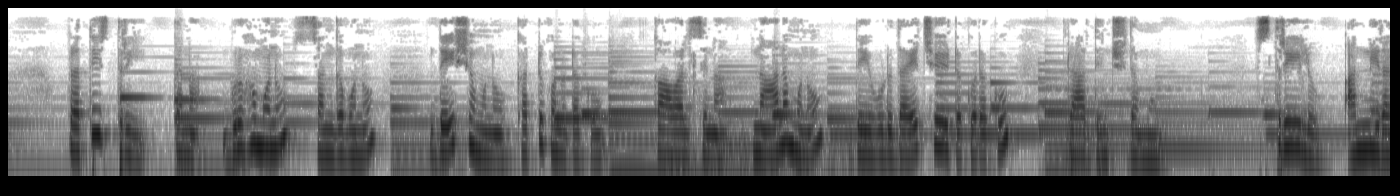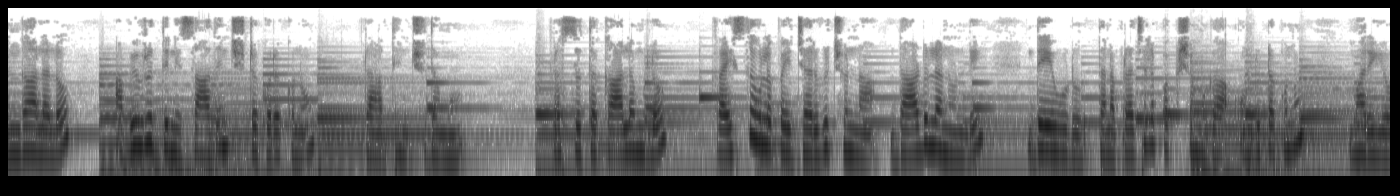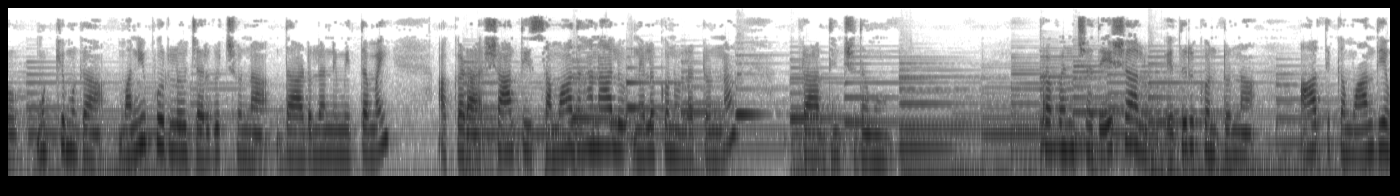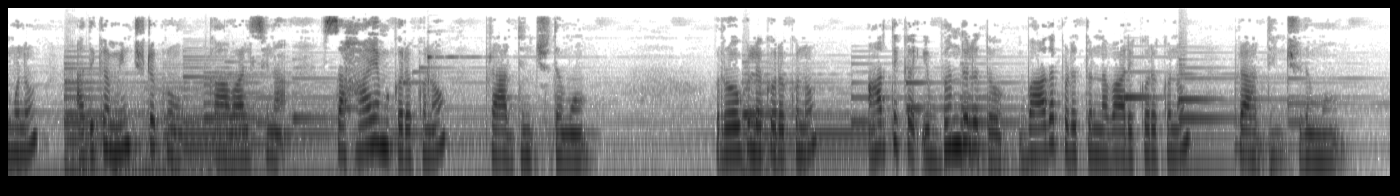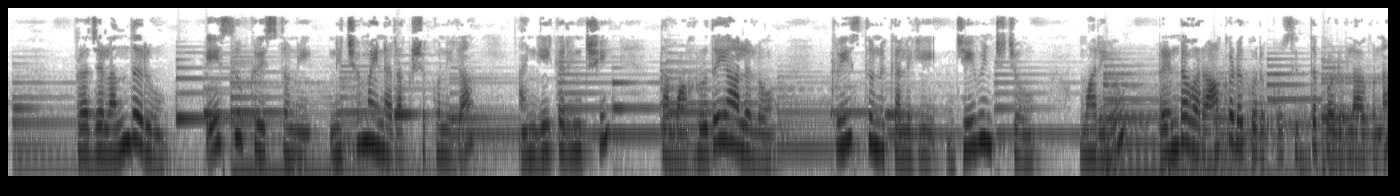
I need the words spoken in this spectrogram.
ప్రతి స్త్రీ తన గృహమును సంఘమును దేశమును కట్టుకొనుటకు కావలసిన జ్ఞానమును దేవుడు దయచేయుట కొరకు ప్రార్థించుదము. స్త్రీలు అన్ని రంగాలలో అభివృద్ధిని సాధించుట కొరకును ప్రార్థించుదము. ప్రస్తుత కాలంలో క్రైస్తవులపై జరుగుచున్న దాడుల నుండి దేవుడు తన ప్రజల పక్షముగా ఉండుటకును మరియు ముఖ్యముగా మణిపూర్లో జరుగుచున్న దాడుల నిమిత్తమై అక్కడ శాంతి సమాధానాలు నెలకొనులట్టున్న ప్రార్థించుదము. ప్రపంచ దేశాలు ఎదుర్కొంటున్న ఆర్థిక మాంద్యమును అధిగమించుటకు కావాల్సిన సహాయము కొరకును ప్రార్థించుదము. రోగుల కొరకును ఆర్థిక ఇబ్బందులతో బాధపడుతున్న వారి కొరకును ప్రార్థించుదము. ప్రజలందరూ యేసుక్రీస్తుని నిజమైన రక్షకునిగా అంగీకరించి తమ హృదయాలలో క్రీస్తును కలిగి జీవించుచు మరియు రెండవ రాకడ కొరకు సిద్ధపడులాగున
